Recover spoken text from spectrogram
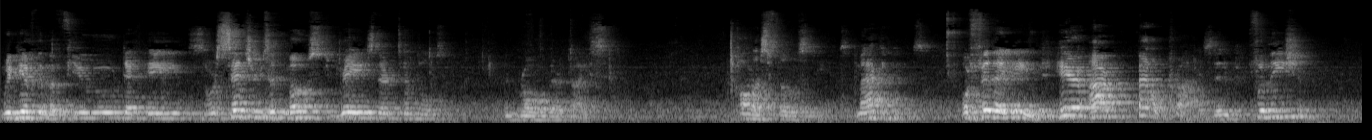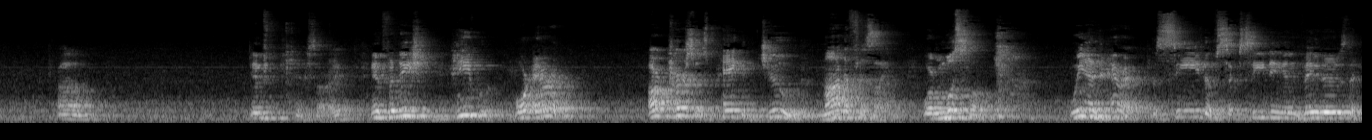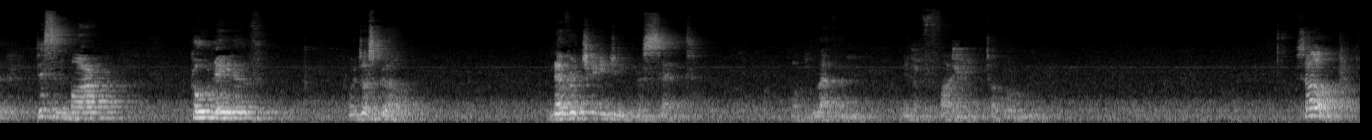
We give them a few decades or centuries at most raise their temples and roll their dice. Call us Philistines, Maccabees, or Fedayeen. Hear our battle cries in Phoenician. Um, in, sorry, in Phoenician, Hebrew, or Arabic. Our curses, pagan, Jew, monophysite, or Muslim, we inherit the seed of succeeding invaders that disembark, go native, or just go, never changing the scent of leaven in a fiery taboo. So,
